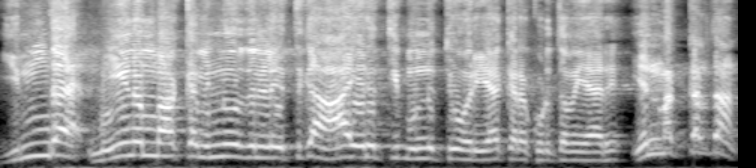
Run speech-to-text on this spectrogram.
இந்த மீனம்பாக்க விண்ணூர்தி நிலையத்துக்கு ஆயிரத்தி முன்னூத்தி ஒரு ஏக்கரை கொடுத்தவன் யாரு? என் மக்கள் தான்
